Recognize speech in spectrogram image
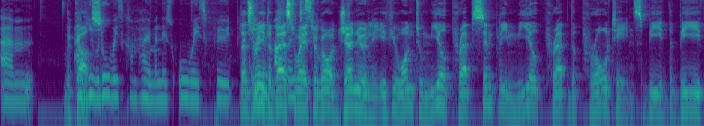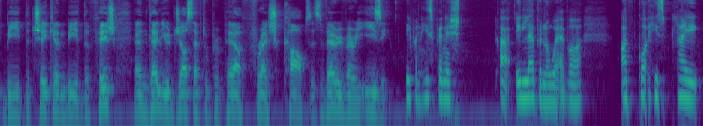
Um, The and he would always come home and there's always food. That's really the best way to sleep- go. Genuinely, if you want to meal prep, simply meal prep the proteins, be it the beef, be it the chicken, be it the fish, and then you just have to prepare fresh carbs. It's very, very easy. sleep and he's finished at 11 or whatever, I've got his plate,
